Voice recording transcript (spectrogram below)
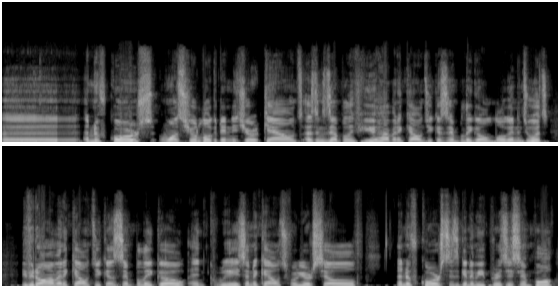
Uh, and of course, once you're logged in into your account, as an example, if you have an account, you can simply go and log in into it. If you don't have an account, you can simply go and create an account for yourself. And of course, it's going to be pretty simple.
